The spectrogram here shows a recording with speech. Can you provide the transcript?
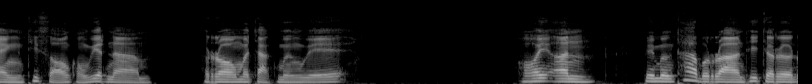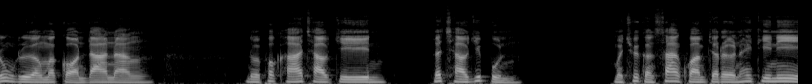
แห่งที่สองของเวียดนาม รองมาจากเมืองเวฮอยอันเป็นเมืองท่าโบราณที่เจริญรุ่งเรืองมาก่อนดานัง โดยพ่อค้าชาวจีนและชาวญี่ปุ่น มาช่วยกันสร้างความเจริญให้ที่นี่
